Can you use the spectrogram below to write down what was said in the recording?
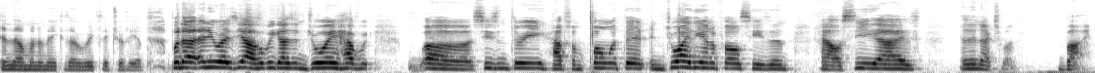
and then I'm gonna make the weekly trivia. But uh, anyways, yeah, hope you guys enjoy. Have uh, season three. Have some fun with it. Enjoy the NFL season, and I'll see you guys in the next one. Bye.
